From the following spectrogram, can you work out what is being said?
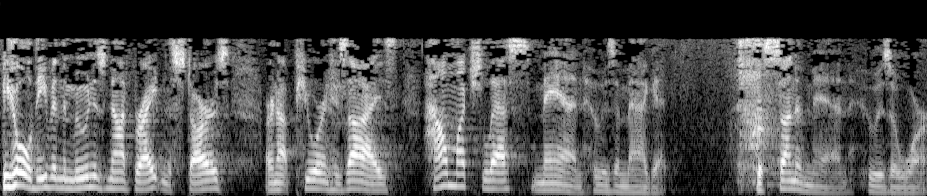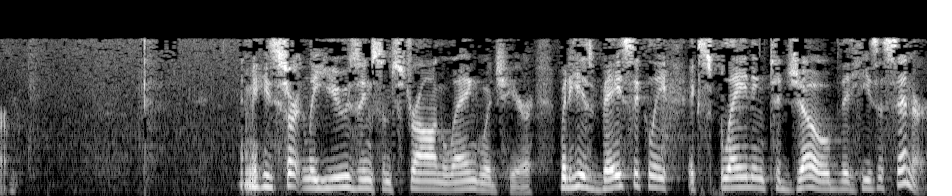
Behold, even the moon is not bright and the stars are not pure in his eyes. How much less man who is a maggot, the son of man who is a worm? I mean, he's certainly using some strong language here, but he is basically explaining to Job that he's a sinner.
